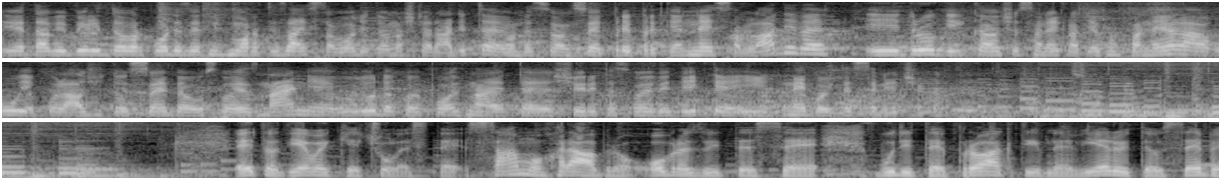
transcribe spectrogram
jer da bi bili dobar poduzetnik morate zaista voljeti ono što radite, onda su vam sve prepreke nesavladive. I drugi, kao što sam rekla tijekom panela, uvijek ulažite u sebe, u svoje znanje, u ljude koje poznajete, širite svoje vidike i ne bojte se ničega. Eto, djevojke, čule ste. Samo hrabro, obrazujte se, budite proaktivne, vjerujte u sebe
